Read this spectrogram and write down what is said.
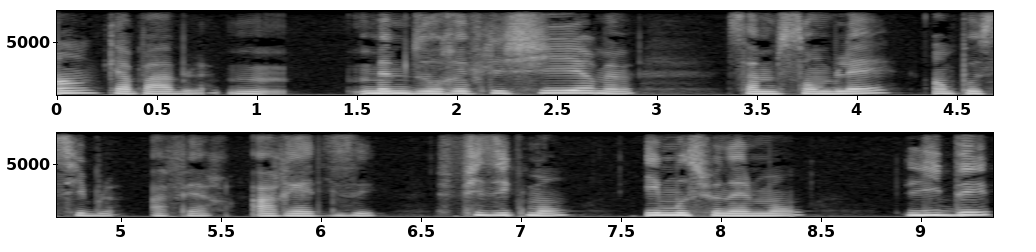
incapable, même de réfléchir, même ça me semblait impossible à faire, à réaliser, physiquement, émotionnellement. L'idée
